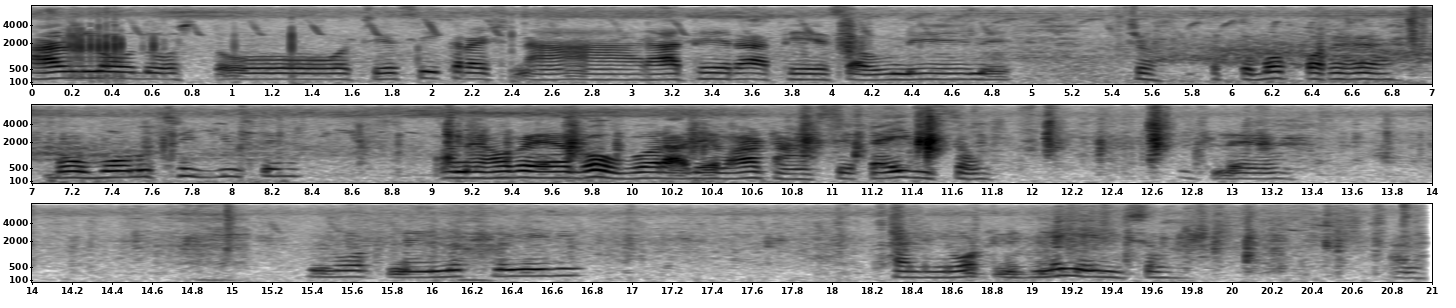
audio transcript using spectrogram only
હાલો દોસ્તો, જય શ્રી કૃષ્ણ, રાધે રાધે સૌને ને. જો તો બપોરે બહુ મોડું થઈ ગયું છે અને હવે ગૌ ગોરા દેવા આટાણ છે ટાઈવી સૌ. એટલે રોટલી નથી લઈ આવી ખાલી રોટલી જ લઈ આવી સૌ. અને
